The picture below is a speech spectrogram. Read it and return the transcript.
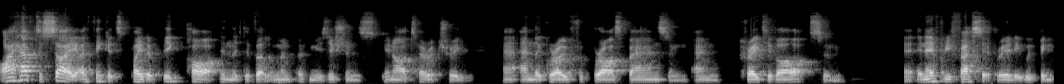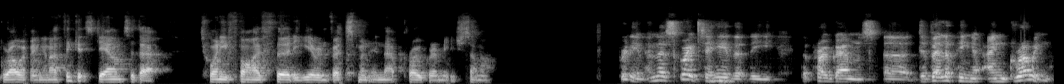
I have to say, I think it's played a big part in the development of musicians in our territory and, and the growth of brass bands and, and creative arts and in every facet. Really, we've been growing, and I think it's down to that 25, 30 year investment in that program each summer. Brilliant, and that's great to hear that the the program's uh, developing and growing.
